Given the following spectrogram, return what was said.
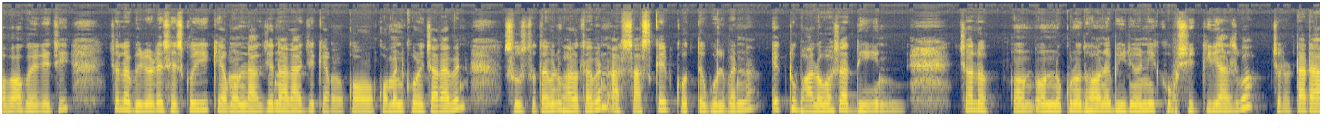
অবাক হয়ে গেছি। চলো ভিডিওটা শেষ করি, কেমন লাগছে না লাগছে কেমন কমেন্ট করে জানাবেন। সুস্থ থাকবেন, ভালো থাকবেন আর সাবস্ক্রাইব করতে ভুলবেন না। একটু ভালোবাসা দিন। চলো অন্য কোনো ধরনের ভিডিও নিয়ে খুব শিগগিরই আসব। চলো টাটা।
